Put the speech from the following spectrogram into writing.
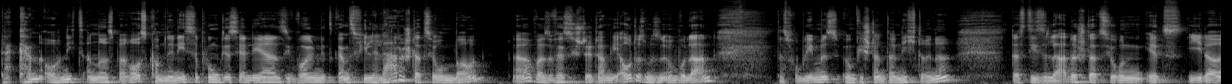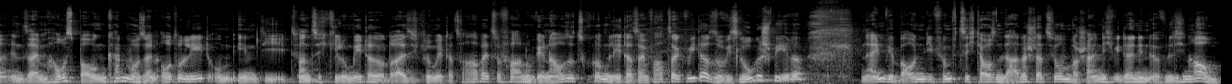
Da kann auch nichts anderes bei rauskommen. Der nächste Punkt ist ja der, sie wollen jetzt ganz viele Ladestationen bauen, ja, weil sie festgestellt haben, die Autos müssen irgendwo laden. Das Problem ist, irgendwie stand da nicht drin, dass diese Ladestationen jetzt jeder in seinem Haus bauen kann, wo er sein Auto lädt, um eben die 20 Kilometer oder 30 Kilometer zur Arbeit zu fahren und wieder nach Hause zu kommen, lädt er sein Fahrzeug wieder, so wie es logisch wäre. Nein, wir bauen die 50.000 Ladestationen wahrscheinlich wieder in den öffentlichen Raum.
